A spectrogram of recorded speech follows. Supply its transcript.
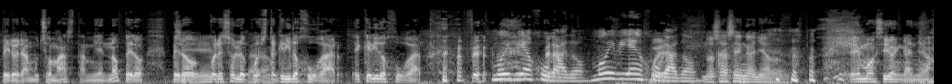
pero era mucho más también, ¿no? Pero, pero Sí, por eso lo he claro. puesto, he querido jugar, he querido jugar. Pero Muy bien jugado, muy bien Bueno. jugado. Nos has engañado. hemos sido engañados.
